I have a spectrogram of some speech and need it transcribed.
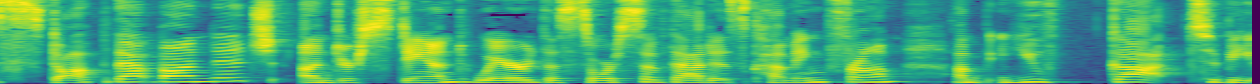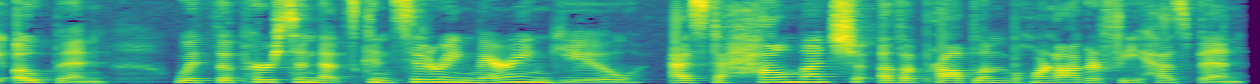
stop that bondage, understand where the source of that is coming from. Um, you've got to be open with the person that's considering marrying you as to how much of a problem pornography has been.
